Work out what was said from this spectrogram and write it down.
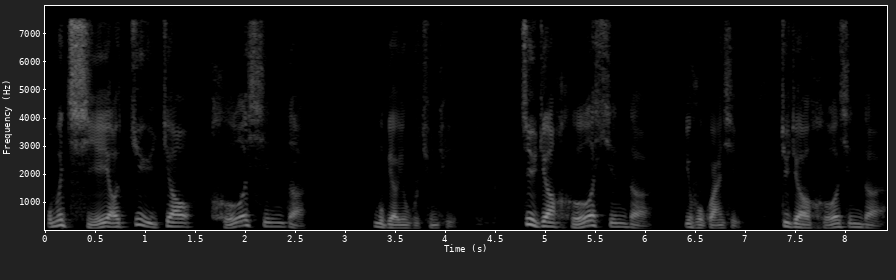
我们企业要聚焦核心的目标用户群体，聚焦核心的用户关系，聚焦核心的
